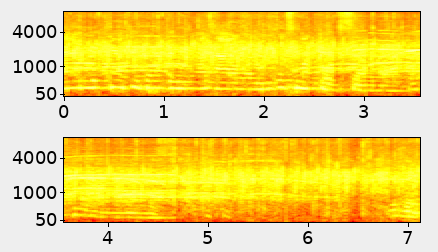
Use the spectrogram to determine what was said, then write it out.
And we can't do Barbie without Alan. It's Michael Cera. Give it.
